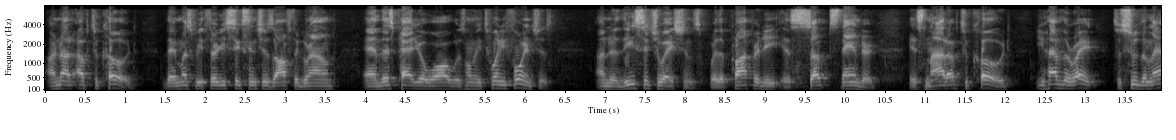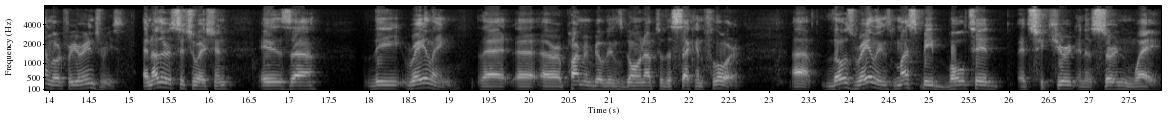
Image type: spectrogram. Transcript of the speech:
are not up to code. They must be 36 inches off the ground, and this patio wall was only 24 inches. Under these situations, where the property is substandard, it's not up to code, you have the right to sue the landlord for your injuries. Another situation is uh, the railing that uh, our apartment buildings going up to the second floor. Uh, those railings must be bolted and secured in a certain way,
